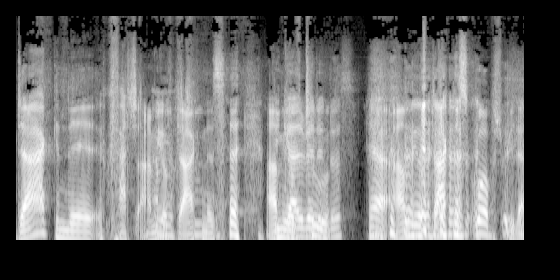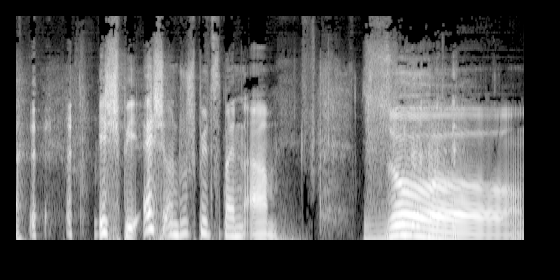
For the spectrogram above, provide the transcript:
Darkness, Quatsch, Army, Army of of. Darkness. Wie Army geil of Two. das? Ja, Army of Darkness Koop-Spieler. Ich spiele Ash und du spielst meinen Arm. So.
